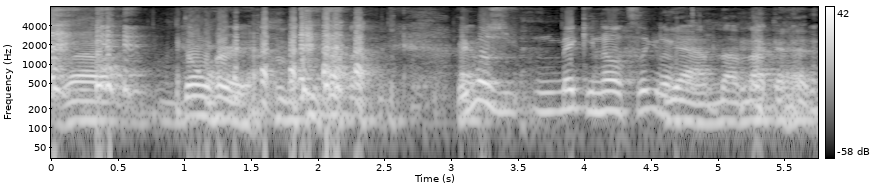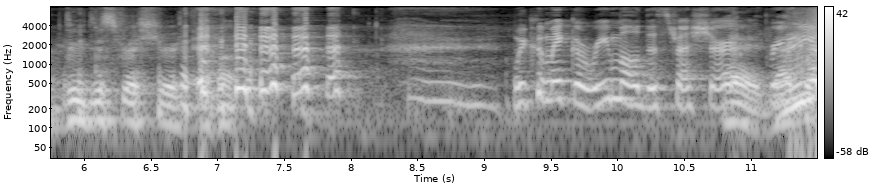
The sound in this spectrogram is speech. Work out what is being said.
well, don't worry. I'm not- He was making notes. Look at yeah, I'm not, I'm not gonna do distress shirts. We could make a Remo distress shirt. Hey, that's- Yeah.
